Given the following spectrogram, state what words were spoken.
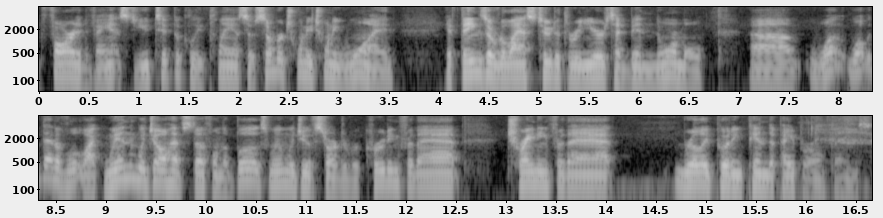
far in advance do you typically plan? So summer 2021, if things over the last two to three years had been normal, um, what what would that have looked like? When would y'all have stuff on the books? When would you have started recruiting for that, training for that? Really putting pen to paper on things.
